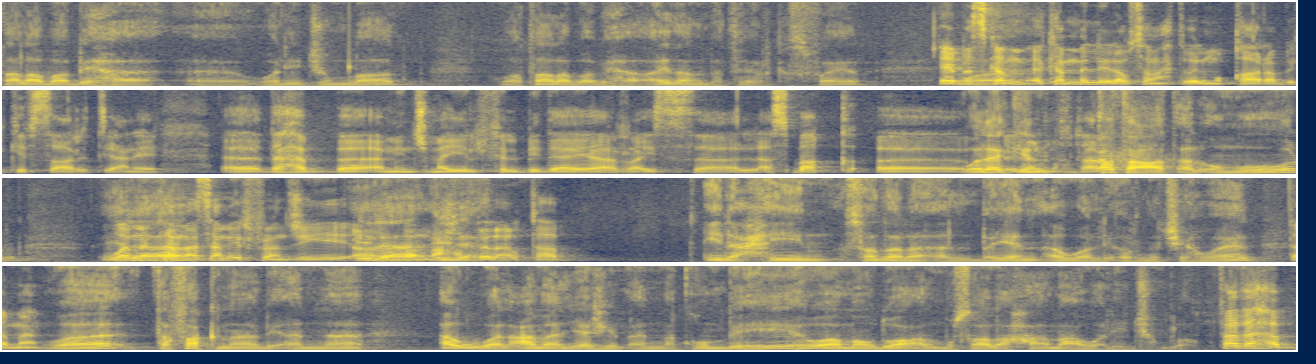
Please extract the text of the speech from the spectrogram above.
طلب بها آه، وليد جملات وطالب بها أيضا البطريرك صفير إيه بس و... كمل لي لو سمحت بالمقاربة كيف صارت. يعني آه ذهب أمين جميل في البداية الرئيس الأسبق آه ولكن قطعت الأمور ومن ثم سمير فرنجي إلى إلى الألقاب. إلى حين صدر البيان الأول لأرنة شهوان. تمام. واتفقنا بأن أول عمل يجب أن نقوم به هو موضوع المصالحة مع وليد جملات فذهب.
